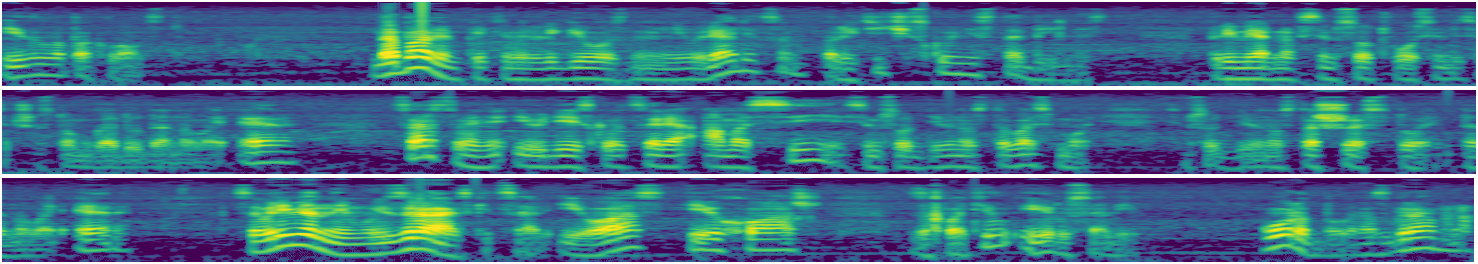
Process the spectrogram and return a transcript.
идолопоклонства. Добавим к этим религиозным неурядицам политическую нестабильность. Примерно в 786 году до новой эры царствование иудейского царя Амасии 798-796 до новой эры современный ему израильский царь Иоас Иохоаш захватил Иерусалим. Город был разграблен,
